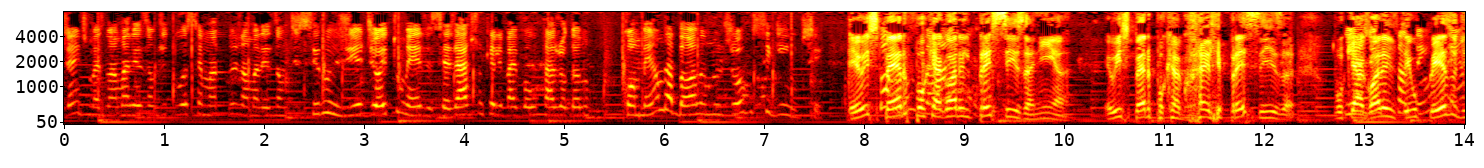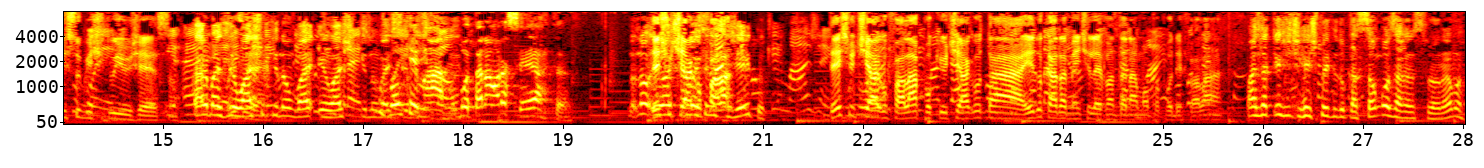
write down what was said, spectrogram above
Gente, mas não é uma lesão de duas semanas, não. É uma lesão de cirurgia de oito meses. Vocês acham que ele vai voltar jogando, comendo a bola no jogo seguinte? Eu espero porque agora ele precisa, Aninha. Eu espero porque agora ele precisa. Porque agora ele tem o um peso de substituir o Gerson. É, Cara, mas e eu a acho que não vai- eu acho que não vai Vão ser queimar, isso. vamos botar na hora certa. Não, não, Deixa eu o Thiago falar. Vão queimar. Deixa o Vão Thiago falar, queimar porque o Thiago vão tá educadamente levantando a mão pra Thiago poder falar. Mas aqui a gente respeita a educação, Gonzaga, nesse programa?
